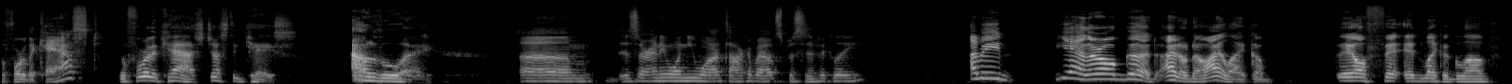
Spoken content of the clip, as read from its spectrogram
before the cast. before the cast, just in case. Out of the way. Um, is there anyone you want to talk about specifically? I mean, yeah, they're all good. I don't know. I like them. They all fit in like a glove.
